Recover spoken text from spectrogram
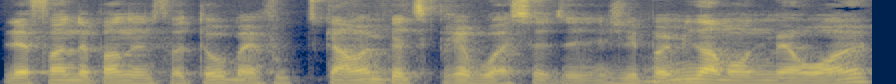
le fun de prendre une photo, ben faut que tu- quand même que tu prévois ça. Je l'ai pas mis dans mon numéro 1,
